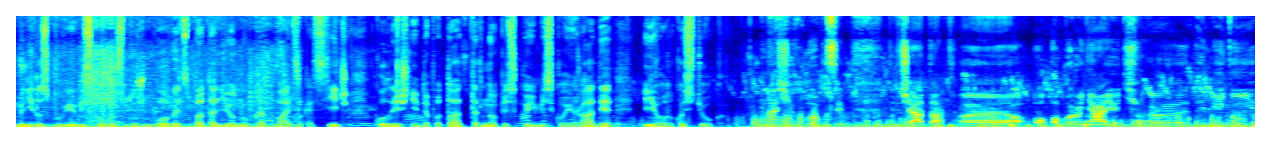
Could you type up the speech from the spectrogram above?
мені розповів військовослужбовець батальйону Карпатська Січ, колишній депутат Тернопільської міської ради Ігор Костюк. Наші хлопці, дівчата е, обороняють е, лінії,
